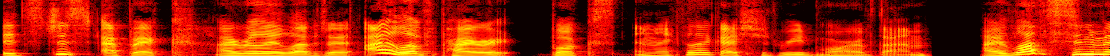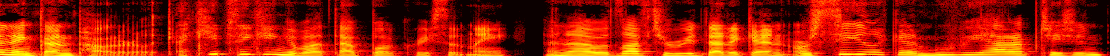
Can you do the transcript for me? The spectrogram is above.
it's just epic. I really loved it. I love pirate books, and I feel like I should read more of them. I love Cinnamon and Gunpowder. Like I keep thinking about that book recently, and I would love to read that again or see like a movie adaptation.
